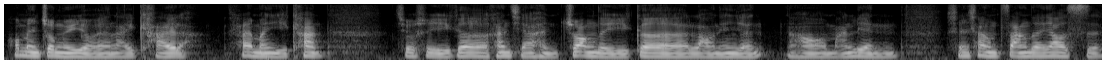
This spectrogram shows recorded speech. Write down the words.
后面终于有人来开了，开门一看，就是一个看起来很壮的一个老年人，然后满脸身上脏的要死，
